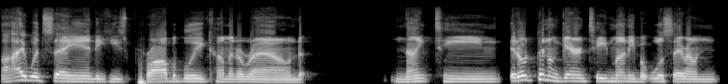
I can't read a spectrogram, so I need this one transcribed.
I would say, Andy, he's probably coming around 19. It'll depend on guaranteed money, but we'll say around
